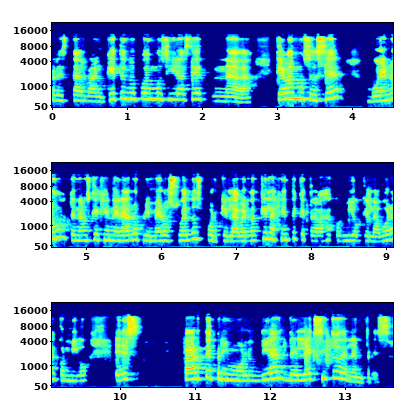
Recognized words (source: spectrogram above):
prestar banquetes, no podemos ir a hacer nada. ¿Qué vamos a hacer? Bueno, tenemos que generar los primeros sueldos porque la verdad que la gente que trabaja conmigo, que labora conmigo, es parte primordial del éxito de la empresa.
